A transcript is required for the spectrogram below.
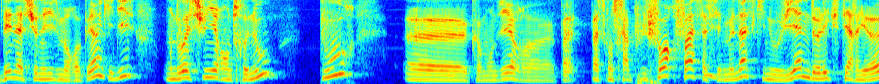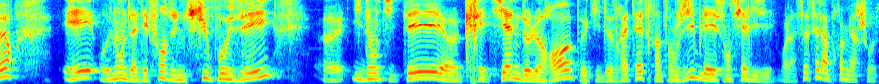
des nationalismes européens qui disent on doit s'unir entre nous pour. Euh, comment dire, euh, parce qu'on sera plus fort face à ces menaces qui nous viennent de l'extérieur et au nom de la défense d'une supposée euh, identité chrétienne de l'Europe qui devrait être intangible et essentialisée. Voilà, ça c'est la première chose.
